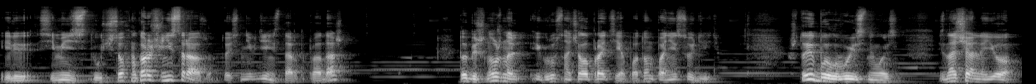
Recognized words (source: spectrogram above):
или 72 часов. Ну, короче, не сразу, то есть не в день старта продаж. То бишь, нужно игру сначала пройти, а потом по ней судить. Что и было выяснилось. Изначально ее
